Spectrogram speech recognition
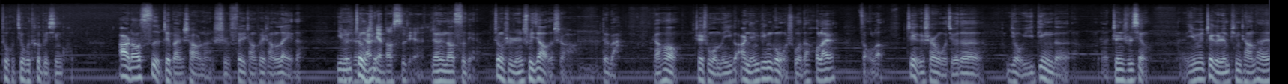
就会就会特别辛苦。二到四这班哨呢是非常非常累的，因为正是两点到四点，两点到四点，正是人睡觉的时候，对吧？然后这是我们一个二年兵跟我说，他后来走了。这个事儿我觉得有一定的呃真实性，因为这个人平常他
